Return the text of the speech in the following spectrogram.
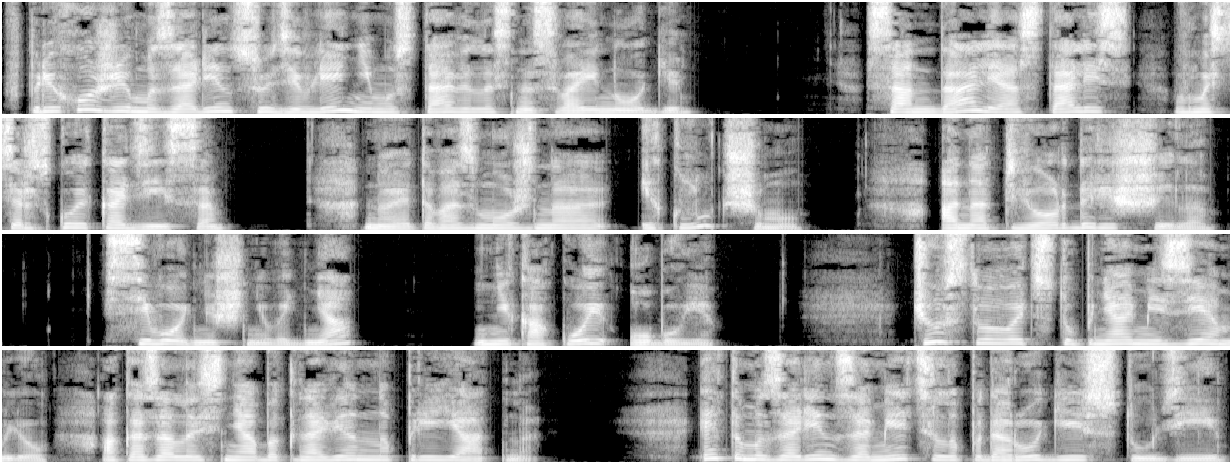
В прихожей Мазарин с удивлением уставилась на свои ноги. Сандалии остались в мастерской Кадиса, но это, возможно, и к лучшему. Она твердо решила, с сегодняшнего дня никакой обуви. Чувствовать ступнями землю оказалось необыкновенно приятно, это Мазарин заметила по дороге из студии.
